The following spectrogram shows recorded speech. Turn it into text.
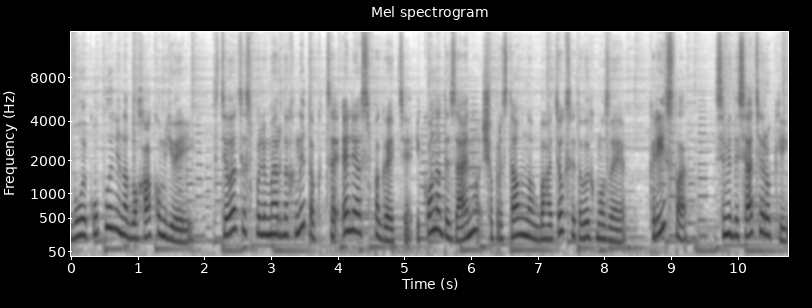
були куплені на bloghack.com.ua. Стілець із полімерних ниток це Еліас Спагетті, ікона дизайну, що представлена в багатьох світових музеях. Крісла 70-ті роки,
